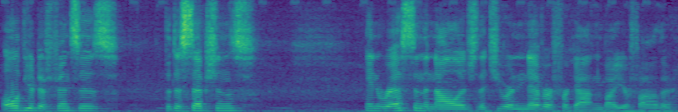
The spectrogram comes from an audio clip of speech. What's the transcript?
all of your defenses, the deceptions, and rest in the knowledge that you are never forgotten by your Father.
